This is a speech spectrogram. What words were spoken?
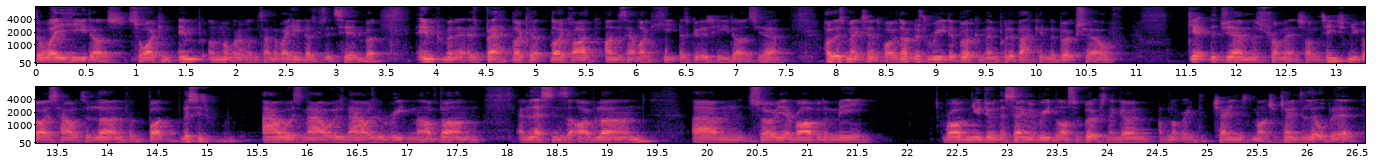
the way he does. So I can imp- I'm not going to understand the way he does because it's him, but implement it as best like a, like I understand like he as good as he does. Yeah. Hope this makes sense. By don't just read a book and then put it back in the bookshelf. Get the gems from it. So I'm teaching you guys how to learn from. But this is hours and hours and hours of reading that I've done and lessons that I've learned. Um, so yeah, rather than me rather than you doing the same and reading lots of books and then going, I've not really changed much, I've changed a little bit,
